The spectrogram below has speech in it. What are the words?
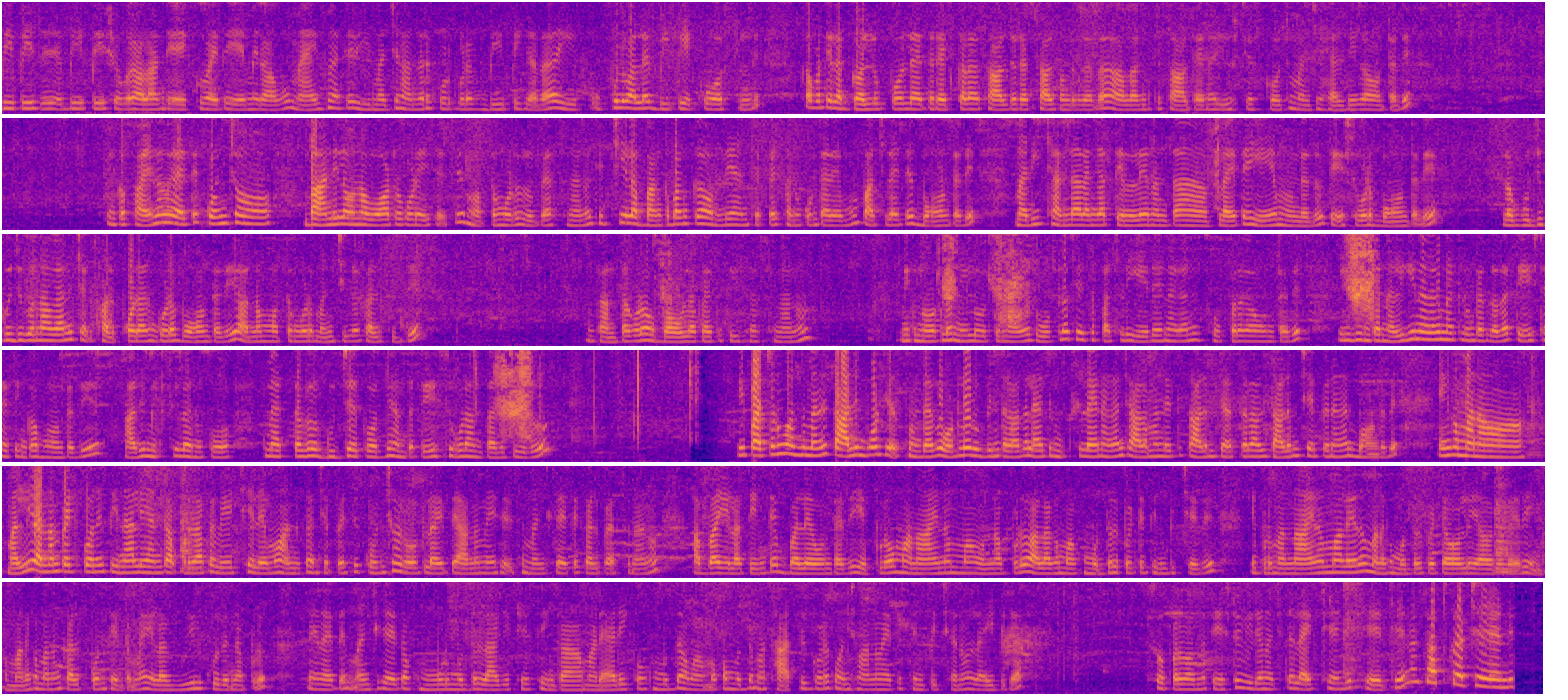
బీపీ బీపీ షుగర్ అలాంటివి ఎక్కువ అయితే ఏమీ రావు. మ్యాక్సిమం అయితే ఈ మధ్యన అందరికీ కూడా కూడా బీపీ కదా ఈ ఉప్పుల వల్ల బీపీ ఎక్కువ వస్తుంది. కాబట్టి ఇలా గల్లుప్పు అయితే red colour salt red salt ఉంటుంది కదా అలాంటిది సాల్ట్ అయినా యూస్ చేసుకోవచ్చు. మంచి హెల్తీగా ఉంటుంది. ఇంకా ఫైనల్గా అయితే కొంచెం బాండీలో ఉన్న వాటర్ కూడా వేసేసి మొత్తం కూడా రుబ్బేస్తున్నాను. చిచ్చి ఇలా బంక బంకగా ఉంది అని చెప్పేసి అనుకుంటారేమో పచ్చడి అయితే బాగుంటుంది. మరీ చండాలంగా తినలేనంత అట్లా అయితే ఏం ఉండదు టేస్ట్ కూడా బాగుంటుంది. ఇలా గుజ్జు గుజ్జుగా కానీ చెక్క కలుపుకోవడానికి కూడా బాగుంటుంది. అన్నం మొత్తం కూడా మంచిగా కలిసిద్ది. ఇంకంతా కూడా ఒక బౌల్లోకి అయితే తీసేస్తున్నాను. మీకు నోట్లో నీళ్ళు ఊరుతున్నాయి? రోట్లో చేసే పచ్చడి ఏదైనా కానీ సూపర్గా ఉంటుంది. ఇది ఇంకా నలిగి నలిగినట్లు ఉంటుంది కదా టేస్ట్ అయితే ఇంకా బాగుంటుంది. అది మిక్సీలో అనుకో మెత్తగా గుజ్జు అయిపోద్ది అంత టేస్ట్ కూడా అంత అనిపించదు ఈ పచ్చడి కొంతమంది తాలింపు కూడా చేసుకుంటారు. రోడ్లో రుబ్బిన తర్వాత లేకపోతే మిక్సీలో అయినా కానీ చాలామంది అయితే తాలింపు చేస్తారు. అది తాలింపు చెప్పినా కానీ బాగుంటుంది. ఇంకా మనం మళ్ళీ అన్నం పెట్టుకొని తినాలి అంటే అప్పుడు దాకా వెయిట్ చేయలేము. అందుకని చెప్పేసి కొంచెం రోట్లో అయితే అన్నం వేసేసి మంచిగా అయితే కలిపేస్తున్నాను. అబ్బాయి ఇలా తింటే భలే ఉంటుంది. ఎప్పుడో మా నాయనమ్మ ఉన్నప్పుడు అలాగ మాకు ముద్దలు పెట్టి తినిపించేది. ఇప్పుడు మన నాయనమ్మ లేదు మనకు ముద్దలు పెట్టేవాళ్ళు ఎవరు లేరు. ఇంకా మనకు మనం కలుపుకొని తింటామే. ఇలా వీలు కుదిరినప్పుడు నేనైతే మంచిగా అయితే ఒక మూడు ముద్దలు లాగిచ్చేసి ఇంకా మా డాడీకి ఒక ముద్ద మా అమ్మకు ఒక ముద్ద మా సాత్విక్ కూడా కొంచెం అన్నం అయితే తినిపించాను లైట్గా. సూపర్గా ఉంది టేస్ట్. వీడియో నచ్చితే లైక్ చేయండి షేర్ చేయండి అండ్ సబ్స్క్రైబ్ చేయండి.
